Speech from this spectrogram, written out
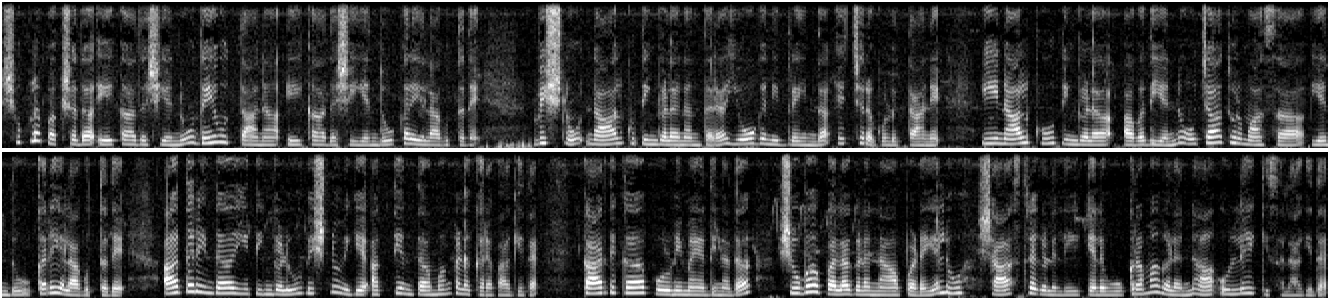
ಶುಕ್ಲ ಪಕ್ಷದ ಏಕಾದಶಿಯನ್ನು ದೇವುತ್ಥಾನ ಏಕಾದಶಿ ಎಂದು ಕರೆಯಲಾಗುತ್ತದೆ. ವಿಷ್ಣು ನಾಲ್ಕು ತಿಂಗಳ ನಂತರ ಯೋಗ ನಿದ್ರೆಯಿಂದ ಎಚ್ಚರಗೊಳ್ಳುತ್ತಾನೆ. ಈ ನಾಲ್ಕು ತಿಂಗಳ ಅವಧಿಯನ್ನು ಚಾತುರ್ಮಾಸ ಎಂದು ಕರೆಯಲಾಗುತ್ತದೆ. ಆದ್ದರಿಂದ ಈ ತಿಂಗಳು ವಿಷ್ಣುವಿಗೆ ಅತ್ಯಂತ ಮಂಗಳಕರವಾಗಿದೆ. ಕಾರ್ತಿಕ ಪೂರ್ಣಿಮೆಯ ದಿನದ ಶುಭ ಫಲಗಳನ್ನು ಪಡೆಯಲು ಶಾಸ್ತ್ರಗಳಲ್ಲಿ ಕೆಲವು ಕ್ರಮಗಳನ್ನು ಉಲ್ಲೇಖಿಸಲಾಗಿದೆ.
